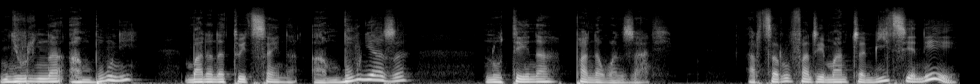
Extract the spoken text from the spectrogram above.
Ny olona ambony manana toe-tsaina ambony aza no tena mpanao an'izany. Ary tsarovy fa Andriamanitra mihitsy anie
